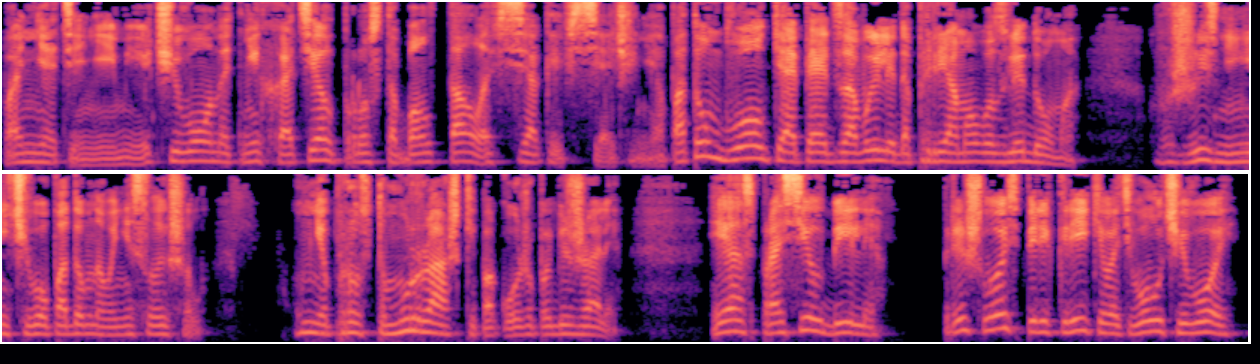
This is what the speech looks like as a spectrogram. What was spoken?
Понятия не имею, чего он от них хотел, просто болтал о всякой всячине. А потом волки опять завыли да прямо возле дома. В жизни ничего подобного не слышал. У меня просто мурашки по коже побежали. Я спросил Билли. Пришлось перекрикивать волчий вой.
